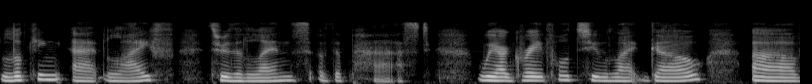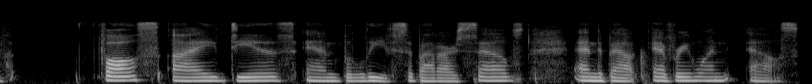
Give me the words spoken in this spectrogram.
looking at life through the lens of the past. We are grateful to let go of false ideas and beliefs about ourselves and about everyone else.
